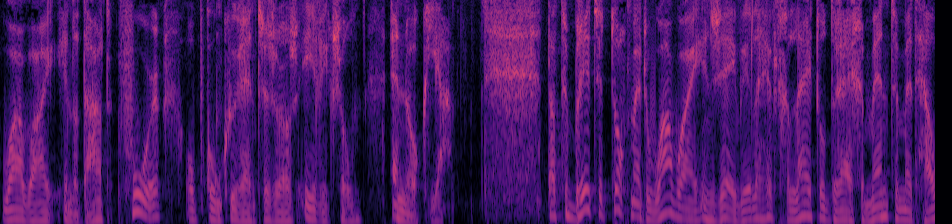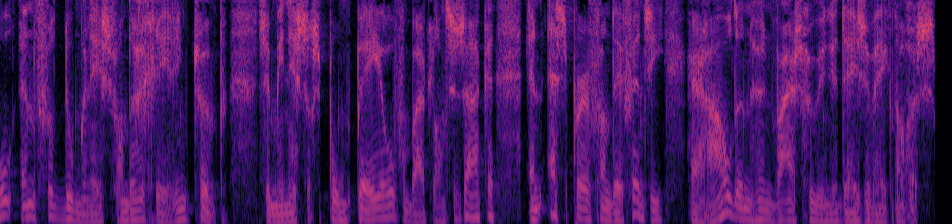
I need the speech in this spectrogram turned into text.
Huawei inderdaad voor op concurrenten zoals Ericsson en Nokia. Dat de Britten toch met Huawei in zee willen, heeft geleid tot dreigementen met hel en verdoemenis van de regering Trump. Zijn ministers Pompeo van Buitenlandse Zaken en Esper van Defensie herhaalden hun waarschuwingen deze week nog eens.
